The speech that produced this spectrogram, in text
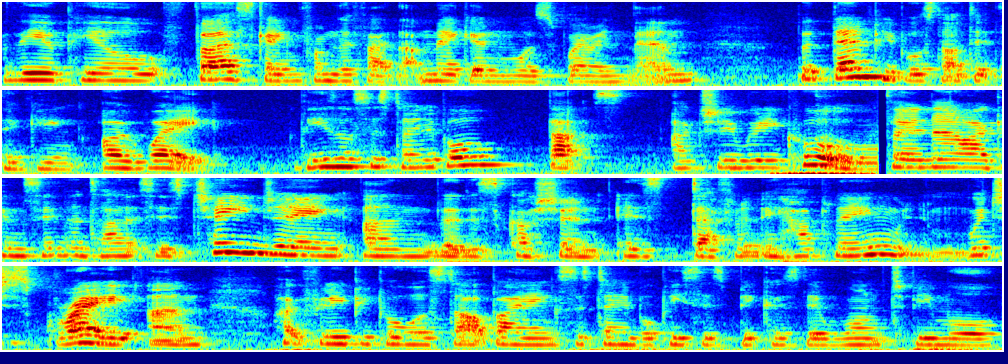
the appeal first came from the fact that Meghan was wearing them. But then people started thinking, oh, wait, these are sustainable? That's actually really cool. Cool. So now I can see mentality is changing and the discussion is definitely happening, which is great. And hopefully, people will start buying sustainable pieces because they want to be more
